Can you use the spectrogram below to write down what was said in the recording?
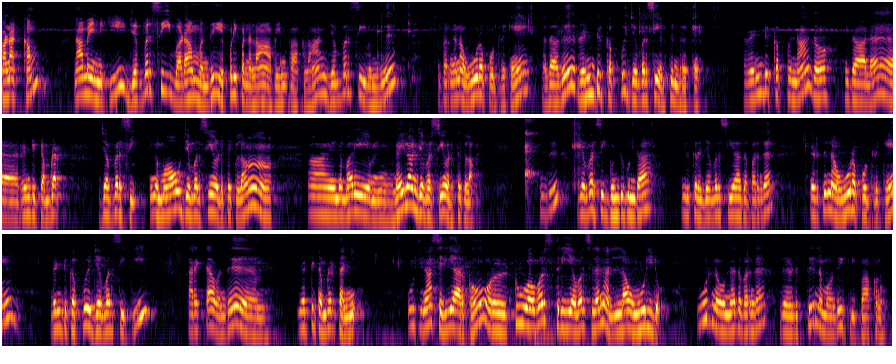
வணக்கம். நாம் இன்றைக்கி ஜவ்வரிசி வடாம் வந்து எப்படி பண்ணலாம் அப்படின்னு பார்க்கலாம். ஜவ்வரிசி வந்து பாருங்கள் நான் ஊற போட்டிருக்கேன். அதாவது ரெண்டு கப்பு ஜவ்வரிசி எடுத்துன்னு இருக்கேன். ரெண்டு கப்புனா இதோ இதால் ரெண்டு டம்ளர் ஜவ்வரிசி. நீங்கள் மாவு ஜவ்வரிசியும் எடுத்துக்கலாம். இந்த மாதிரி நைலான் ஜவ்வரிசியும் எடுத்துக்கலாம். இது ஜவ்வரிசி குண்டு குண்டாக இருக்கிற ஜவ்வரிசியாக அதை பாருங்கள் எடுத்து நான் ஊற போட்டிருக்கேன். ரெண்டு கப்பு ஜவ்வரிசிக்கு கரெக்டாக வந்து எட்டு டம்ளர் தண்ணி ஊற்றினா சரியாக இருக்கும். ஒரு டூ ஹவர்ஸ் த்ரீ ஹவர்ஸில் நல்லா ஊறிடும். ஊறின உடனே அதை பாருங்கள் இதை எடுத்து நம்ம வந்து இப்படி பார்க்கணும்.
